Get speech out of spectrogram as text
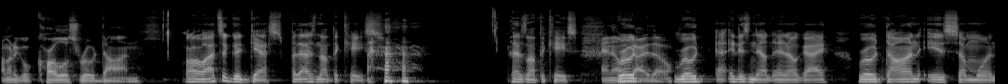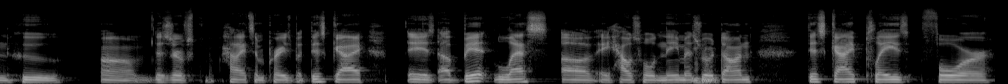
I'm gonna go Carlos Rodon. Oh, that's a good guess, but that is not the case. that is not the case. NL Rod- guy though. Rod, uh, it is an NL guy. Rodon is someone who um, deserves highlights and praise, but this guy is a bit less of a household name as Mhm. Rodon. This guy plays for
